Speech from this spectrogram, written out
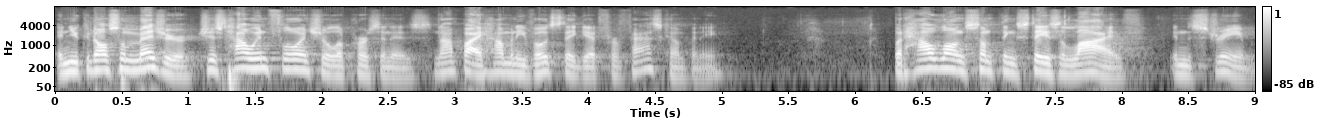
And you can also measure just how influential a person is, not by how many votes they get for Fast Company, but how long something stays alive in the stream.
